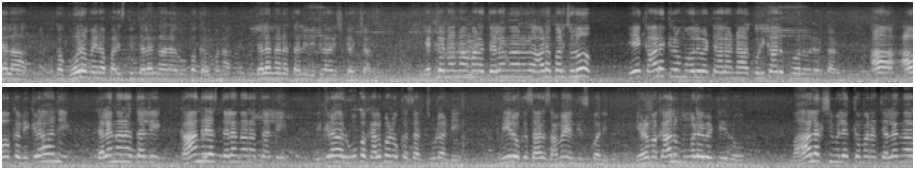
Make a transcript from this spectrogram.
ఇలా ఒక ఘోరమైన పరిస్థితి తెలంగాణ రూపకల్పన తెలంగాణ తల్లి విగ్రహావిష్కరించారు. ఎక్కడన్నా మన తెలంగాణలో ఆడపడుచులు ఏ కార్యక్రమం మొదలుపెట్టాలన్నా కుడికాలు మొదలు పెడతారు ఆ ఆ ఒక విగ్రహాన్ని తెలంగాణ తల్లి కాంగ్రెస్ తెలంగాణ తల్లి విగ్రహ రూపకల్పన ఒకసారి చూడండి. మీరు ఒకసారి సమయం తీసుకొని ఎడమకాలు ముంగడ పెట్టిర్రు. మహాలక్ష్మి లెక్క మన తెలంగాణ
